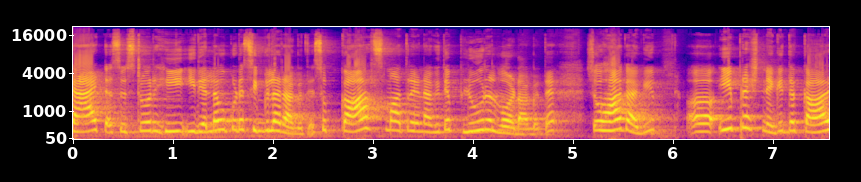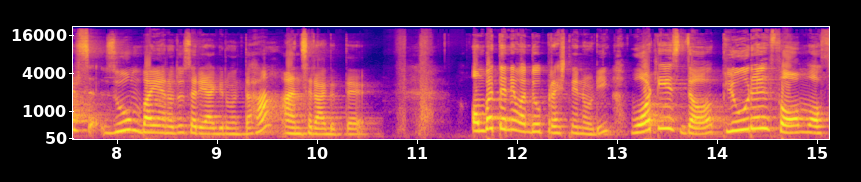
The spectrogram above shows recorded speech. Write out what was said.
cat sister he ಇದೆಲ್ಲವೂ ಕೂಡ ಸಿಂಗ್ಯುಲರ್ ಆಗುತ್ತೆ. ಸೊ ಕಾರ್ಸ್ ಮಾತ್ರ ಏನಾಗುತ್ತೆ? ಪ್ಲೂರಲ್ ವರ್ಡ್ ಆಗುತ್ತೆ. ಸೊ ಹಾಗಾಗಿ ಆ, ಈ ಪ್ರಶ್ನೆಗೆ ದ ಕಾರ್ಸ್ ಝೂಮ್ ಬೈ ಅನ್ನೋದು ಸರಿಯಾಗಿರುವಂತಹ ಆನ್ಸರ್ ಆಗುತ್ತೆ. ಒಂಬತ್ತನೇ ಒಂದು ಪ್ರಶ್ನೆ ನೋಡಿ. What is the plural form of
